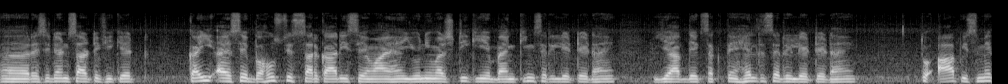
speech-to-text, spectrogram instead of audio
रेसिडेंट सर्टिफिकेट कई ऐसे बहुत सी सरकारी सेवाएँ हैं यूनिवर्सिटी की हैं बैंकिंग से रिलेटेड हैं, ये आप देख सकते हैं हेल्थ से रिलेटेड हैं। तो आप इसमें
